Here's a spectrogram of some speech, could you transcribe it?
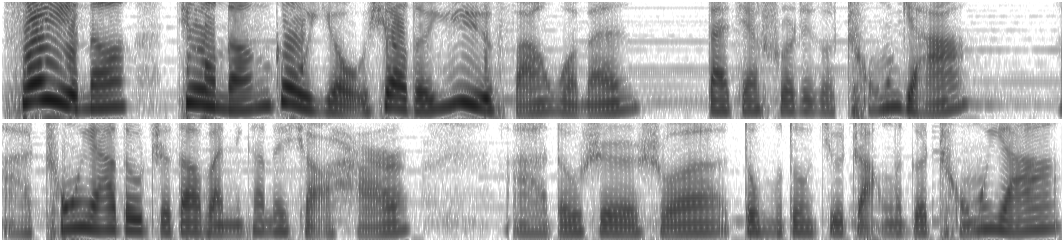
所以呢，就能够有效的预防我们大家说这个虫牙啊，虫牙都知道吧？你看那小孩儿啊，都是说动不动就长了个虫牙。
